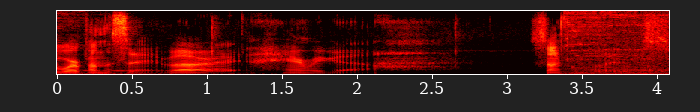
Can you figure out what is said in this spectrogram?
The warp on the save. Alright, here we go. Sunken Glades.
